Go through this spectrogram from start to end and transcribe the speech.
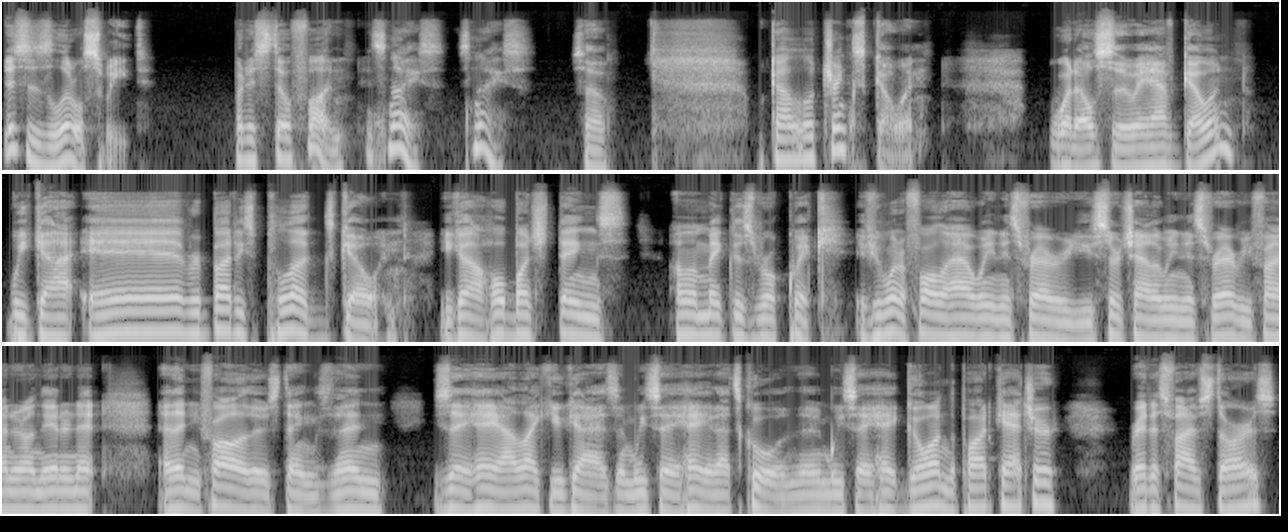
This is a little sweet. but it's still fun. It's nice. It's nice. So we got a little drinks going. What else do we have going? We got everybody's plugs going. You got a whole bunch of things. I'm gonna make this real quick. If you want to follow Halloween is Forever, you search Halloween is Forever, you find it on the internet, and then you follow those things. Then you say, Hey, I like you guys, and we say, Hey, that's cool. And then we say, Hey, go on the podcatcher, rate us five stars,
